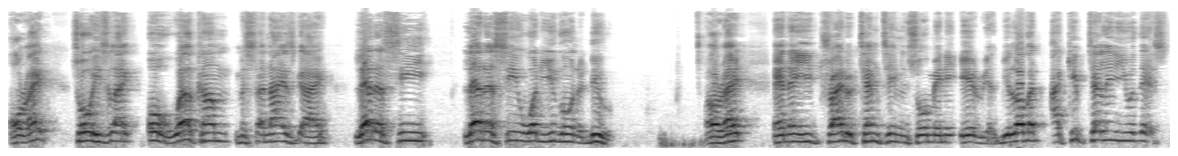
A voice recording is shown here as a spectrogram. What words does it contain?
All right. So he's like, oh, welcome, Mr. Nice Guy. Let us see, let us see what you're going to do. All right. And then he tried to tempt him in so many areas. Beloved, I keep telling you this.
